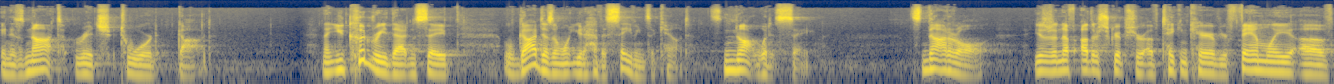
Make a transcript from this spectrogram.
and is not rich toward God. Now, you could read that and say, well, God doesn't want you to have a savings account. It's not what it's saying. It's not at all. There's enough other scripture of taking care of your family, of,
